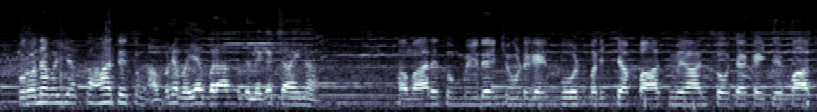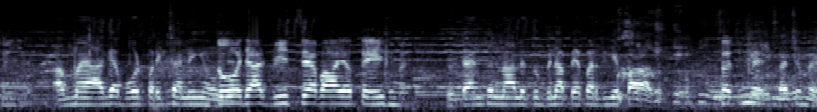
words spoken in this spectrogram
कोरोना भैया कहाँ थे तुम अपने भैया बारात में चले गए चाइना हमारे तो उम्मीदें छूट गई बोर्ड परीक्षा पास में आज सोचा कैसे पास हुई है अब मैं आ गया बोर्ड परीक्षा नहीं हो 2020 से अब आया तेईस में तो टेंशन ना ले तू बिना पेपर दिए पास सच में सच में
